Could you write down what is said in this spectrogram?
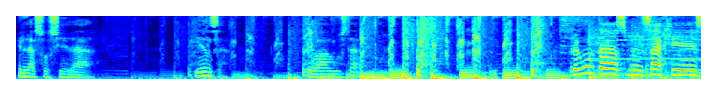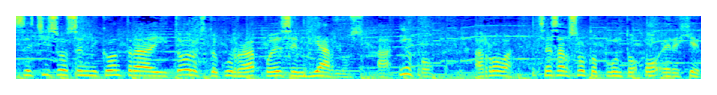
en la sociedad. Piensa, te va a gustar. Preguntas, mensajes, hechizos en mi contra y todo lo que te ocurra, puedes enviarlos a info cesarsoto.org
